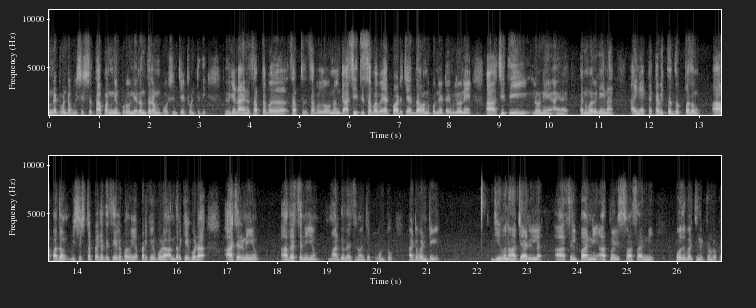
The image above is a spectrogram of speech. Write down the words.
ఉన్నటువంటి ఒక విశిష్ట తపనని ఎప్పుడు నిరంతరం పోషించేటువంటిది. ఎందుకంటే ఆయన సప్త సప్త సభల్లో ఉన్న ఇంకా అశీతి సభ ఏర్పాటు చేద్దాం అనుకునే టైంలోనే ఆ అసీతిలోనే ఆయన కనుమరుగైన ఆయన యొక్క కవిత్వ దృక్పథం ఆ పదం విశిష్ట ప్రగతిశీల పదం ఎప్పటికీ కూడా అందరికీ కూడా ఆచరణీయం ఆదర్శనీయం మార్గదర్శనం అని చెప్పుకుంటూ అటువంటి జీవన ఆచార్యుల ఆ శిల్పాన్ని ఆత్మవిశ్వాసాన్ని బోధపరిచినటువంటి ఒక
